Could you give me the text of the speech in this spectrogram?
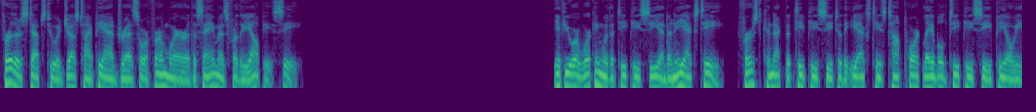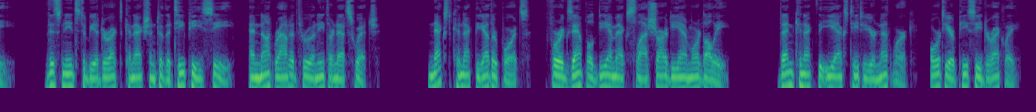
Further steps to adjust IP address or firmware are the same as for the LPC. If you are working with a TPC and an EXT, first connect the TPC to the EXT's top port labeled TPC PoE. This needs to be a direct connection to the TPC, and not routed through an Ethernet switch. Next connect the other ports, for example DMX/RDM or DALI. Then connect the EXT to your network, or to your PC directly.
